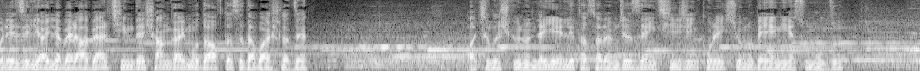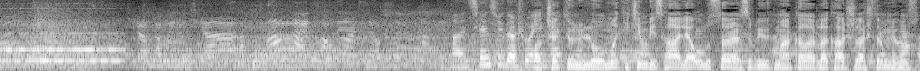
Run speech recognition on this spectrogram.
Brezilya ile beraber Çin'de Şangay Moda Haftası da başladı. Açılış gününde yerli tasarımcı Zheng Xijing koleksiyonu beğeniye sunuldu. Alçak gönüllü olmak için biz hala uluslararası büyük markalarla karşılaştırmıyoruz.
